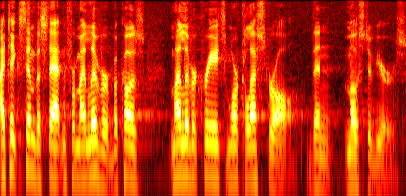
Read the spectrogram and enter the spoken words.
I take simvastatin for my liver because my liver creates more cholesterol than most of yours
